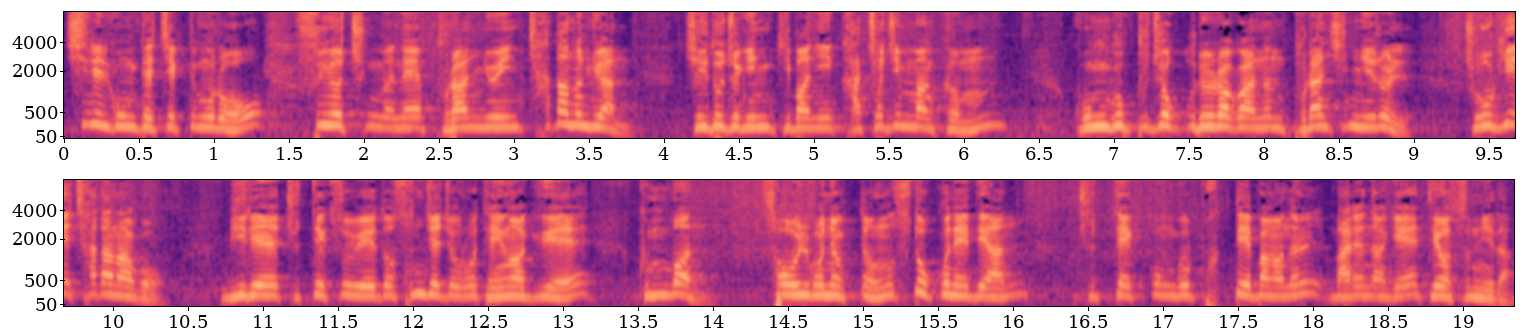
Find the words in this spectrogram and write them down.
7.10 대책 등으로 수요 측면의 불안 요인 차단을 위한 제도적인 기반이 갖춰진 만큼 공급 부족 우려라고 하는 불안 심리를 조기에 차단하고 미래 주택 소유에도 선제적으로 대응하기 위해 근본 서울 권역 등 수도권에 대한 주택 공급 확대 방안을 마련하게 되었습니다.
